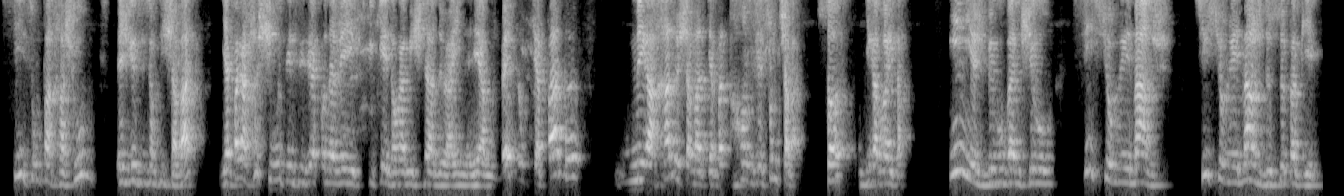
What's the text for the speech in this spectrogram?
S'ils ne sont pas chachouv, et je les ai sortis Shabbat, il n'y a pas la chashivut nécessaire qu'on avait expliqué dans la Mishnah de Haïn et Amoubet, donc il n'y a pas de melacha de Shabbat, il n'y a pas de transgression de Shabbat, sauf, dit la. Si sur les marges si sur les marges de ce papier,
